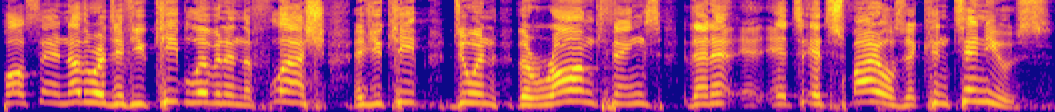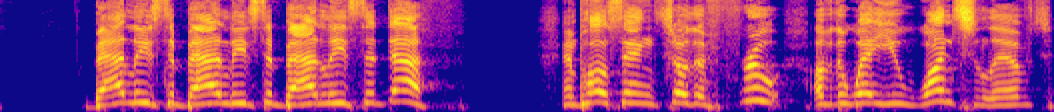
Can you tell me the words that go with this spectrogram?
Paul's saying, in other words, if you keep living in the flesh, if you keep doing the wrong things, then it, it, it spirals, it continues. Bad leads to bad, leads to bad, leads to death. And Paul's saying, so the fruit of the way you once lived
